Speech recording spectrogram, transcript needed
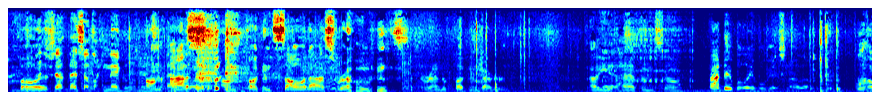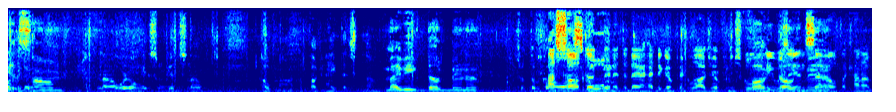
But that, that sounds like negligence. on at ice, on fucking solid ice roads around the fucking curve. Oh, yeah, it happens. So I do believe we'll get snow though. we'll hope get we some. No, we're gonna get some good snow. Hope not. I fucking hate that snow. Maybe Doug Bennett. That's what I saw school. Doug Bennett today. I had to go pick Lodge up from school. Fuck he was Doug in Bennett. South. I kind of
